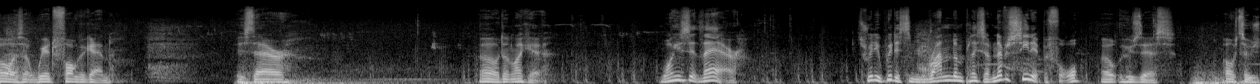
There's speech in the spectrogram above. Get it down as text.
Oh, is that weird fog again? Is there? Oh, I don't like it. Why is it there? It's really weird. It's in random places. I've never seen it before. Oh, who's this? Oh, it's those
